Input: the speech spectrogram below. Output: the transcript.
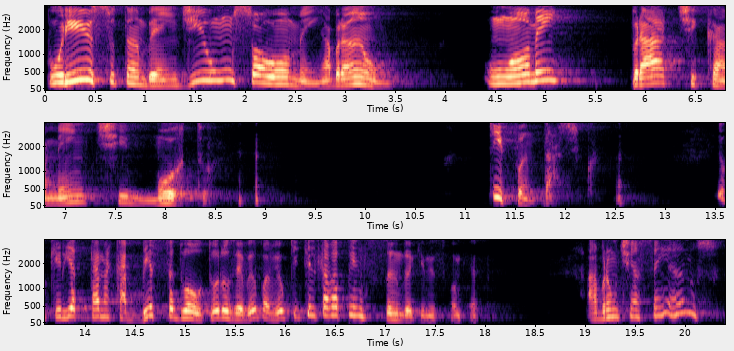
Por isso também, de um só homem, Abraão, um homem praticamente morto. Que fantástico! Eu queria estar na cabeça do autor Eusebeu para ver o que, que ele estava pensando aqui nesse momento. Abraão tinha 100 anos.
